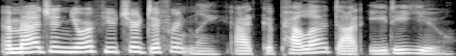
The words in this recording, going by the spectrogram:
Imagine your future differently at capella.edu.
